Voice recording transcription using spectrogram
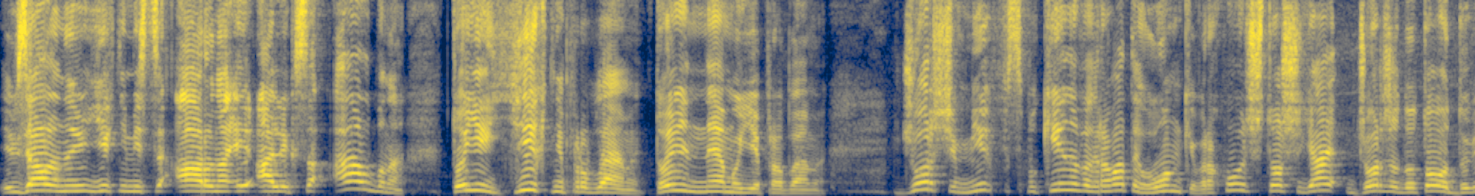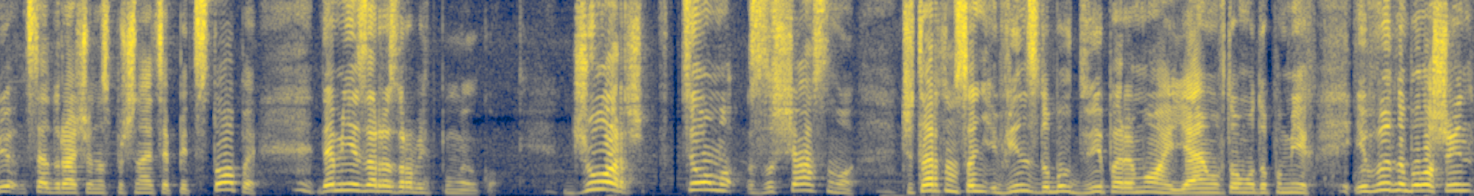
і взяли на їхнє місце Арона і Алікса Албона, то є їхні проблеми, то є не мої проблеми. Джордж міг спокійно вигравати гонки, враховуючи те, що я Джорджа до того довів. Це, до речі, у нас починається підстопи, де мені зараз зроблять помилку. Джордж в цьому злощасному четвертому сезоні він здобув дві перемоги, я йому в тому допоміг. І видно було, що він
